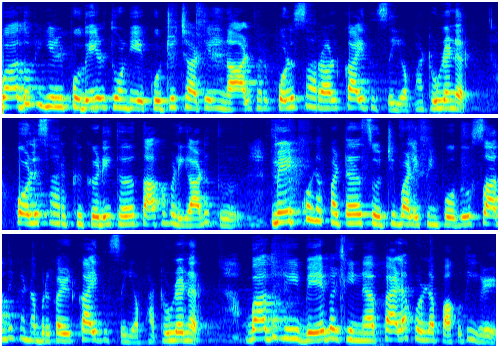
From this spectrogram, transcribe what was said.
பதுளையில் புதையல் தோண்டிய குற்றச்சாட்டில் நால்வர் போலீசாரால் கைது செய்யப்பட்டுள்ளனர். போலீசாருக்கு கிடைத்த தகவலை அடுத்து மேற்கொள்ளப்பட்ட சுற்றி வளைப்பின் போது சந்தேக நபர்கள் கைது செய்யப்பட்டுள்ளனர். பதுளை வேவல்கின்ன பலகொள்ள பகுதியில்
